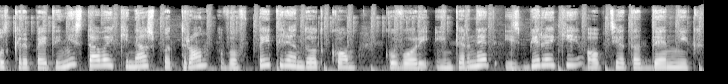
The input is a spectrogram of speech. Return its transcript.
Подкрепете ни, ставайки наш патрон в patreon.com. Говори интернет, избирайки опцията Денник.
